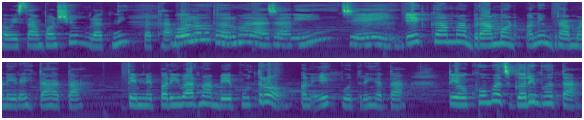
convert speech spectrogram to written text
હવે સાંભળશું વ્રતની કથા. બોલો ધર્મરાજાની જય. એક ગામમાં બ્રાહ્મણ અને બ્રાહ્મણી રહેતા હતા. તેમને પરિવારમાં બે પુત્રો અને એક પુત્રી હતા. તેઓ ખૂબ જ ગરીબ હતા.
